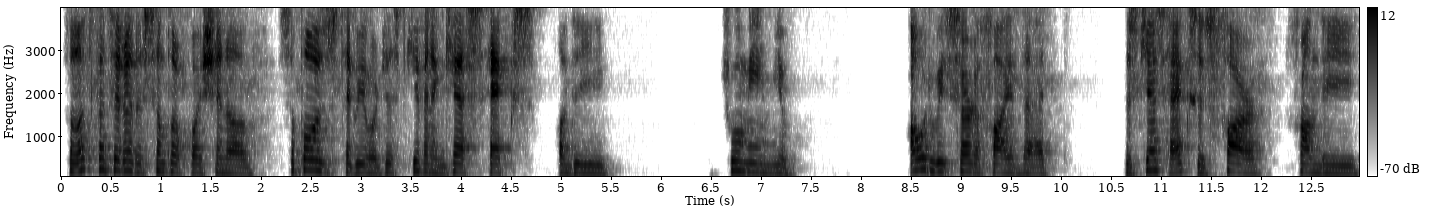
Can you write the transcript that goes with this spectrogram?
So let's consider the simpler question of suppose that we were just given a guess x of the true mean mu. How would we certify that this guess x is far from the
